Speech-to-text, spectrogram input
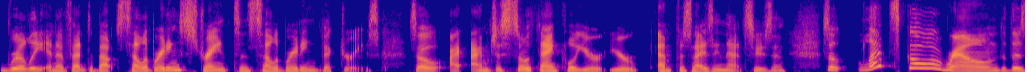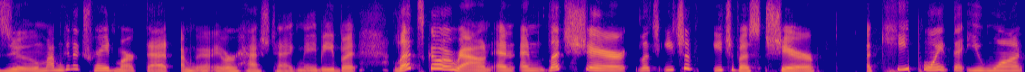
really an event about celebrating strengths and celebrating victories. So I, am just so thankful you're you're emphasizing that, Susan. So let's go around the Zoom. I'm going to trademark that. I'm or hashtag maybe, but let's go around and and let's share. Let's each of each of us share a key point that you want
